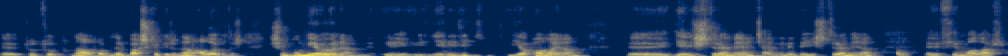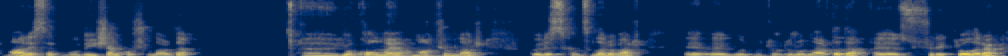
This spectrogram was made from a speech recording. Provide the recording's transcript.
e, tutup ne yapabilir? Başka birinden alabilir. Şimdi bu niye önemli? E, yenilik yapamayan, e, geliştiremeyen, kendini değiştiremeyen e, firmalar maalesef bu değişen koşullarda e, yok olmaya mahkumlar. Böyle sıkıntıları var. E, e, bu, bu tür durumlarda da e, sürekli olarak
